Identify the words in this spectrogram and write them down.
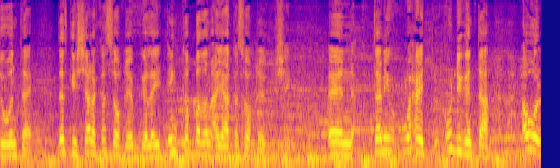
duwan tahay. Dadkii shalay ka soo qaybgelay in ka badan ayaa ka soo qaybgashay tani waxay u dhigantaa awal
